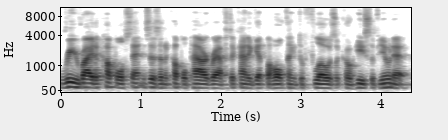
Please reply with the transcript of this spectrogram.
rewrite a couple sentences and a couple paragraphs to kind of get the whole thing to flow as a cohesive unit.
